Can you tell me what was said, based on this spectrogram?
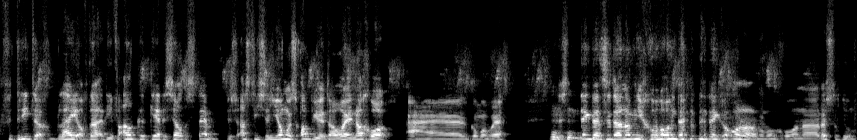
verdrietig, blij, of dat, die heeft elke keer dezelfde stem. Dus als die zijn jongens opjut, dan hoor je nog gewoon, ah, kom op weg. Dus ik denk dat ze dan ook niet gewoon, dan denken oh, nou, we gewoon uh, rustig doen.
